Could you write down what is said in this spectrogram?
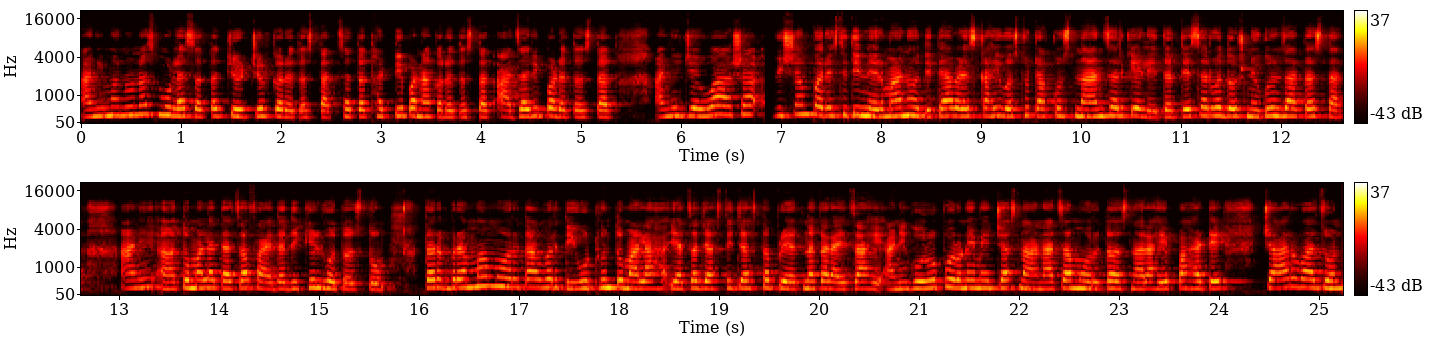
आणि म्हणूनच मुलं सतत चिडचिड करत असतात सतत हट्टीपणा करत असतात आजारी पडत असतात. आणि जेव्हा अशा विषम परिस्थिती निर्माण होते त्यावेळेस काही वस्तू टाकून स्नान जर केले तर ते सर्व दोष निघून जात असतात आणि तुम्हाला त्याचा फायदा देखील होत असतो. तर ब्रह्ममुहूर्तावरती उठून तुम्हाला हा- याचा जास्तीत जास्त प्रयत्न करायचा आहे आणि गुरुपौर्णिमेच्या स्नानाचा मुहूर्त असणार आहे पहाटे चार वाजून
